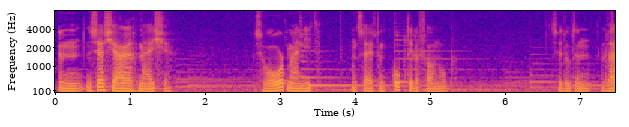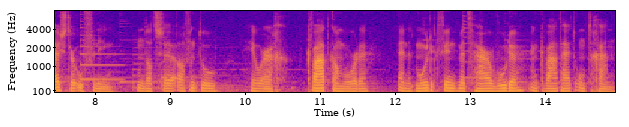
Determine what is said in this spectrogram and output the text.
een zesjarig meisje. Ze hoort mij niet, want ze heeft een koptelefoon op. Ze doet een luisteroefening, omdat ze af en toe heel erg kwaad kan worden en het moeilijk vindt met haar woede en kwaadheid om te gaan.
